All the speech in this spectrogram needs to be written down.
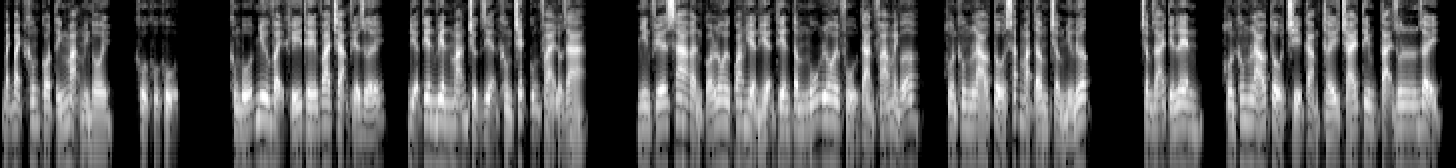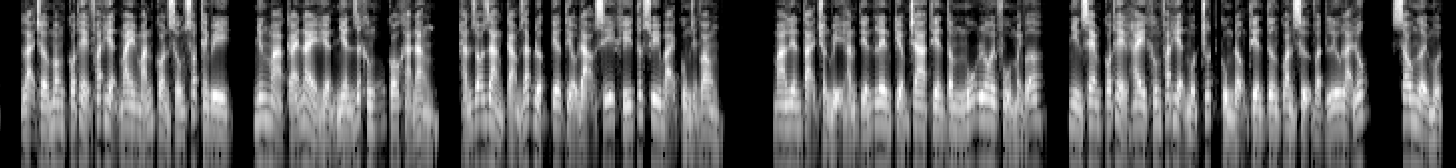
bạch bạch không có tính mạng mình thôi. Khu khu cụ khủng bố như vậy khí thế va chạm phía dưới, địa tiên viên mãn trực diện không chết cũng phải lột ra. Nhìn phía xa ẩn có lôi quang hiện hiện thiên tâm ngũ lôi phủ tàn phá mảnh vỡ, hồn không lão tổ sắc mặt âm trầm như nước. Chậm rãi tiến lên hồn không lão tổ chỉ cảm thấy trái tim tại run rẩy, lại chờ mong có thể phát hiện may mắn còn sống sót thanh vi, nhưng mà cái này hiển nhiên rất không có khả năng, hắn rõ ràng cảm giác được kia tiểu đạo sĩ khí tức suy bại cùng diệt vong. Mà liên tại chuẩn bị hắn tiến lên kiểm tra thiên tâm ngũ lôi phủ mảnh vỡ, nhìn xem có thể hay không phát hiện một chút cùng động thiên tương quan sự vật lưu lại lúc, sau người 1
